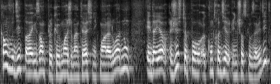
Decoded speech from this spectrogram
Quand vous dites, par exemple, que moi, je m'intéresse uniquement à la loi, non. Et d'ailleurs, juste pour contredire une chose que vous avez dite,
